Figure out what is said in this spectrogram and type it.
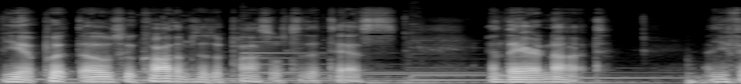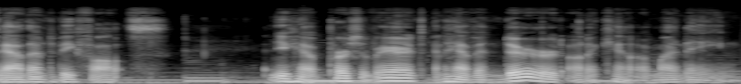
You have put those who call themselves apostles to the test, and they are not. And you found them to be false. And you have persevered and have endured on account of my name,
